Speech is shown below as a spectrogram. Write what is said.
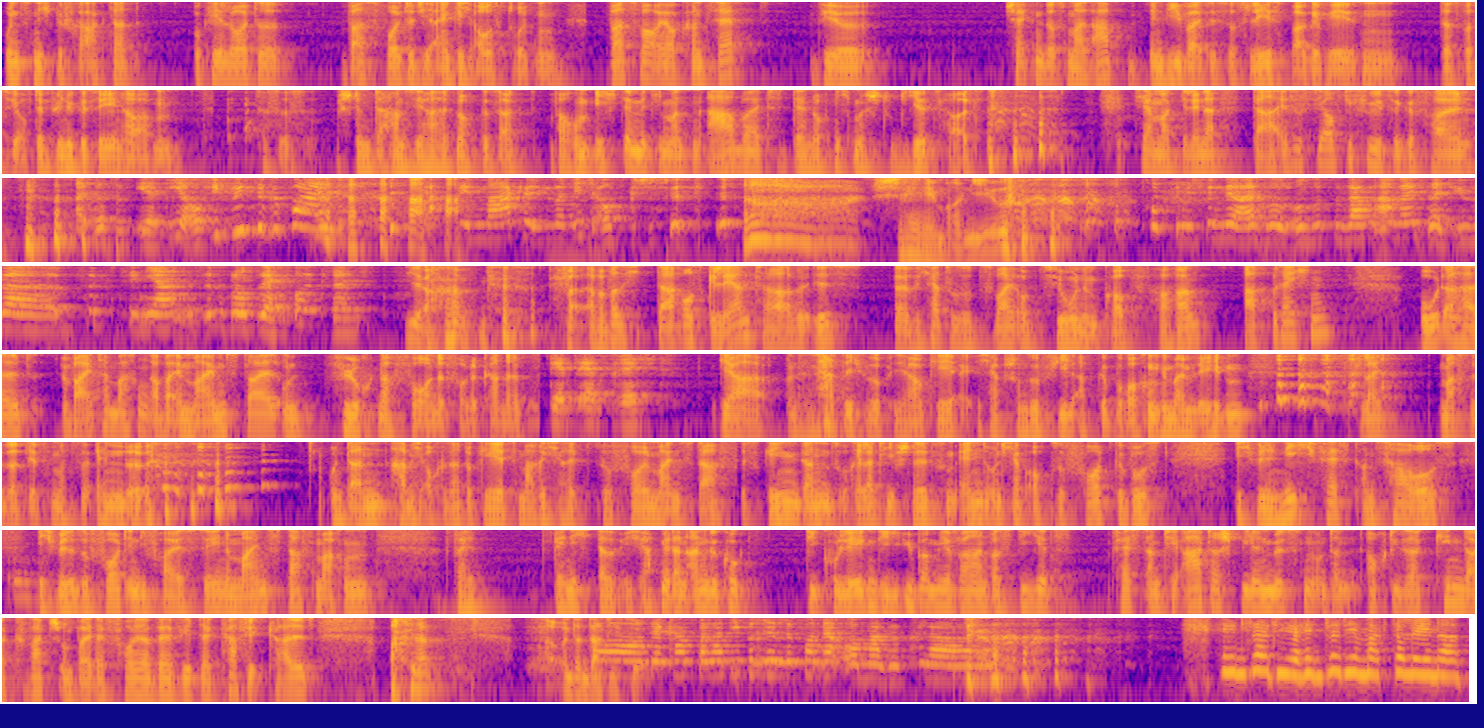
uns nicht gefragt hat, okay Leute, was wolltet ihr eigentlich ausdrücken? Was war euer Konzept? Wir checken das mal ab. Inwieweit ist das lesbar gewesen, das, was wir auf der Bühne gesehen haben? Das ist, stimmt, da haben sie halt noch gesagt, warum ich denn mit jemandem arbeite, der noch nicht mal studiert hat. Tja, Magdalena, da ist es dir auf die Füße gefallen. Also das ist eher dir auf die Füße gefallen. ich habe den Makel über dich ausgeschüttet. Shame on you. Trotzdem, ich finde also, unsere Zusammenarbeit seit über 15 Jahren ist immer noch sehr erfolgreich. Ja, aber was ich daraus gelernt habe, ist, also ich hatte so zwei Optionen im Kopf. Haha, abbrechen Oder halt weitermachen, aber in meinem Style und Flucht nach vorne, volle Kanne. Jetzt erst recht. Ja, und dann dachte ich so, ja, okay, ich habe schon so viel abgebrochen in meinem Leben. Vielleicht machst du das jetzt mal zu Ende. Und dann habe ich auch gesagt, okay, jetzt mache ich halt so voll meinen Stuff. Es ging dann so relativ schnell zum Ende und ich habe auch sofort gewusst, ich will nicht fest ans Haus. Ich will sofort in die freie Szene meinen Stuff machen, weil wenn ich, also ich habe mir dann angeguckt, die Kollegen, die über mir waren, was die jetzt fest am Theater spielen müssen und dann auch dieser Kinderquatsch und bei der Feuerwehr wird der Kaffee kalt. Und dann, und dann dachte oh, ich so. Der Kasperl hat die Brille von der Oma geklaut. hinter dir, hinter dir, Magdalena.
